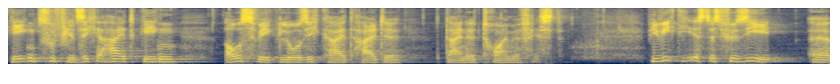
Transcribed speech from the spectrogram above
gegen zu viel Sicherheit, gegen Ausweglosigkeit halte deine Träume fest. Wie wichtig ist es für Sie, äh,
